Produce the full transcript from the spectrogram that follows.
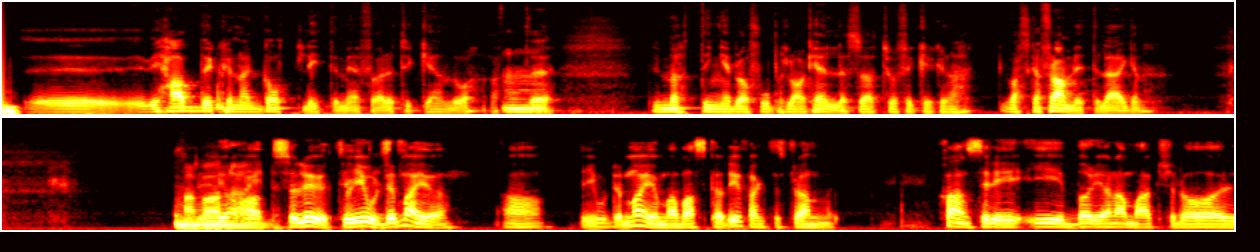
eh, vi hade kunnat gått lite mer före tycker jag ändå. Att, mm. eh, vi mötte ingen bra fotbollslag heller. Så jag tror vi fick kunna vaska fram lite lägen. Man var ja, nöjd, absolut. Det faktiskt. gjorde man ju. Ja, det gjorde man ju. Man vaskade ju faktiskt fram chanser i, i början av matchen. Och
